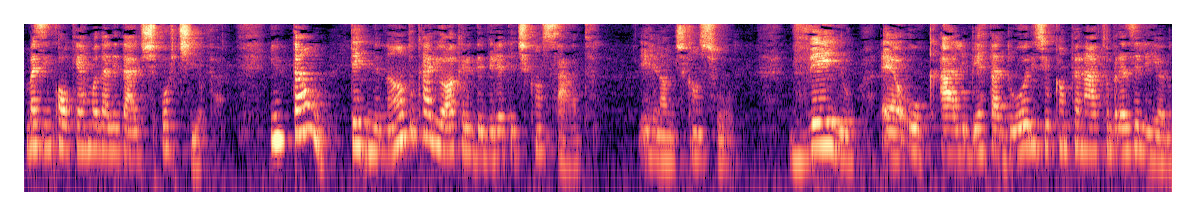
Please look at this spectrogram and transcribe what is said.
mas em qualquer modalidade esportiva. Então, terminando o carioca, ele deveria ter descansado ele não descansou. Veio é, o, a Libertadores e o Campeonato Brasileiro.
